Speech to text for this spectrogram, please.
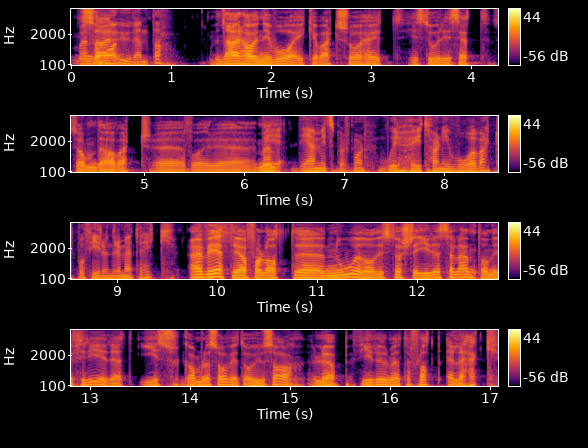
men som var der, uventa. Men der har jo nivået ikke vært så høyt historisk sett som det har vært uh, for uh, menn. Det, det, er mitt spørsmål. Hvor høyt har nivået vært på 400 meter hekk? Jeg vet iallfall at uh, noen av de største idrettstalentene i friidrett i gamle Sovjet og USA løp 400 meter flatt eller hekk.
